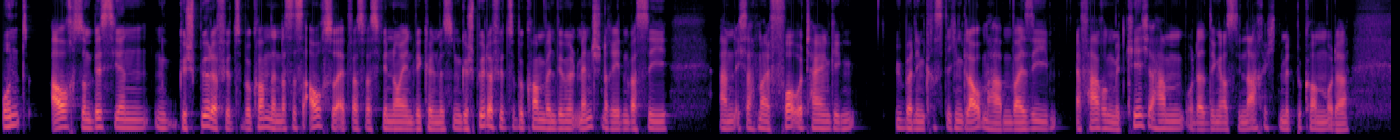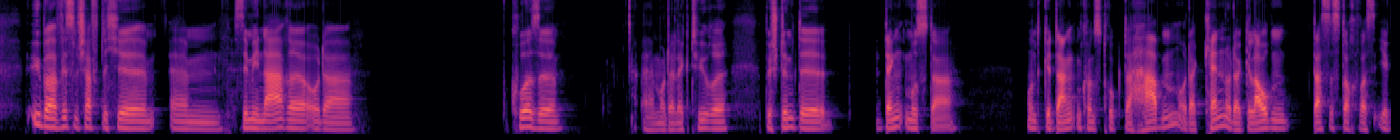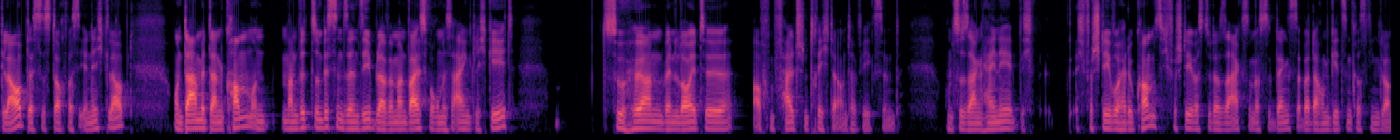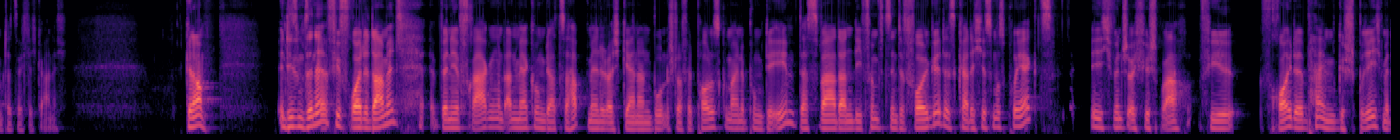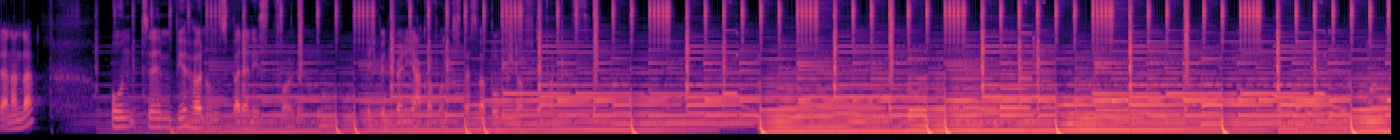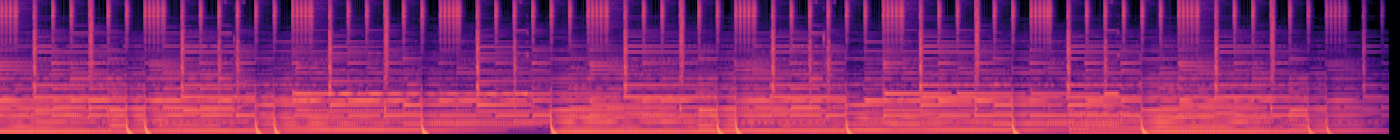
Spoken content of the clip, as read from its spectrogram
Und auch so ein bisschen ein Gespür dafür zu bekommen, denn das ist auch so etwas, was wir neu entwickeln müssen. Ein Gespür dafür zu bekommen, wenn wir mit Menschen reden, was sie an, ich sag mal, Vorurteilen gegenüber dem christlichen Glauben haben, weil sie Erfahrungen mit Kirche haben oder Dinge aus den Nachrichten mitbekommen oder über wissenschaftliche ähm, Seminare oder Kurse ähm, oder Lektüre bestimmte Denkmuster und Gedankenkonstrukte haben oder kennen oder glauben, das ist doch, was ihr glaubt, das ist doch, was ihr nicht glaubt. Und damit dann kommen und man wird so ein bisschen sensibler, wenn man weiß, worum es eigentlich geht, zu hören, wenn Leute auf dem falschen Trichter unterwegs sind. Und zu sagen, hey, nee, ich, ich verstehe, woher du kommst, ich verstehe, was du da sagst und was du denkst, aber darum geht es im christlichen Glauben tatsächlich gar nicht. Genau. In diesem Sinne, viel Freude damit. Wenn ihr Fragen und Anmerkungen dazu habt, meldet euch gerne an botenstoff.paulusgemeinde.de. Das war dann die 15. Folge des Katechismusprojekts. Ich wünsche euch viel, Sprach, viel Freude beim Gespräch miteinander und ähm, wir hören uns bei der nächsten Folge. Ich bin Trainee Jakob und das war Botenstoff, der Podcast.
